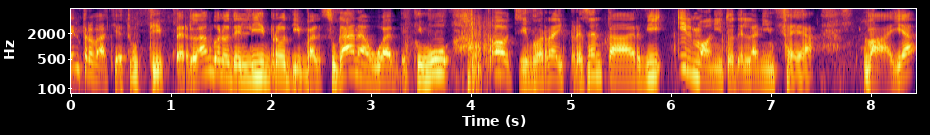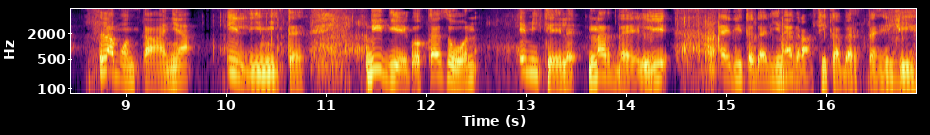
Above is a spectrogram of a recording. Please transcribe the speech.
Bentrovati a tutti. Per l'angolo del libro di Valsugana Web TV, oggi vorrei presentarvi il monito della ninfea. Vaia, la montagna, il limite di Diego Cason e Michele Nardelli, edito da Linea Grafica Bertelli.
